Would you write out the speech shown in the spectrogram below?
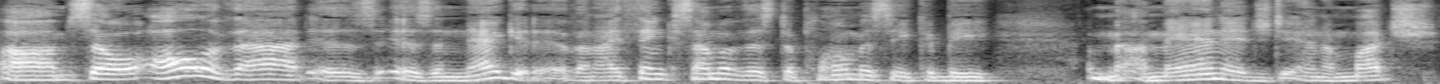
Um, so all of that is is a negative, and I think some of this diplomacy could be managed in a much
